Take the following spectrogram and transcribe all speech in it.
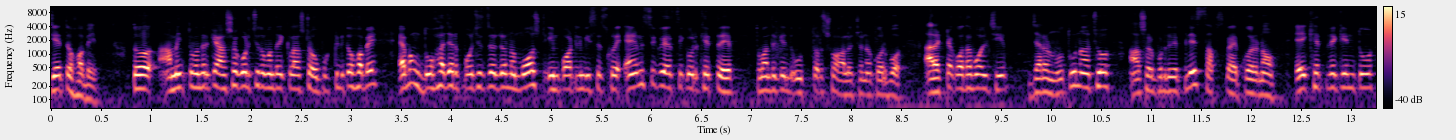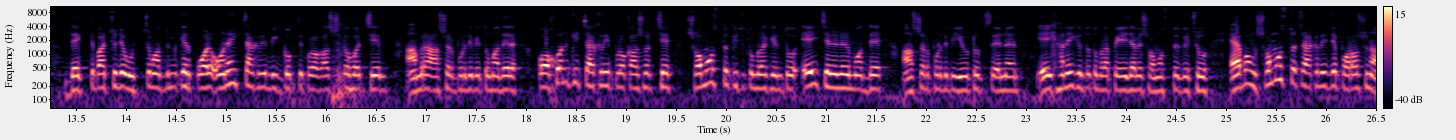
যেতে হবে। তো আমি তোমাদেরকে আশা করছি তোমাদের ক্লাসটা উপকৃত হবে এবং দু হাজার পঁচিশ পঁচিশের জন্য মোস্ট ইম্পর্টেন্ট বিশেষ করে এমসিকিউ এসিকিউর ক্ষেত্রে তোমাদের কিন্তু উত্তর সহ আলোচনা করব। আর একটা কথা বলছি, যারা নতুন আছো, আসার পর প্লিজ সাবস্ক্রাইব করে নাও। এই ক্ষেত্রে কিন্তু দেখতে পাচ্ছ যে উচ্চ মাধ্যমিকের পরে অনেক চাকরির বিজ্ঞপ্তি প্রকাশিত হচ্ছে। আমরা আসার প্রদীপে তোমাদের কখন কি চাকরি প্রকাশ হচ্ছে, সমস্ত কিছু তোমরা কিন্তু এই চ্যানেলের মধ্যে আসার প্রদীপ ইউটিউব চ্যানেল এইখানেই কিন্তু তোমরা পেয়ে যাবে সমস্ত কিছু। এবং সমস্ত চাকরি যে পড়াশোনা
